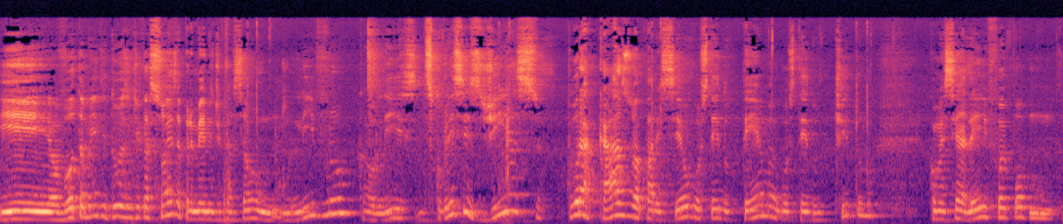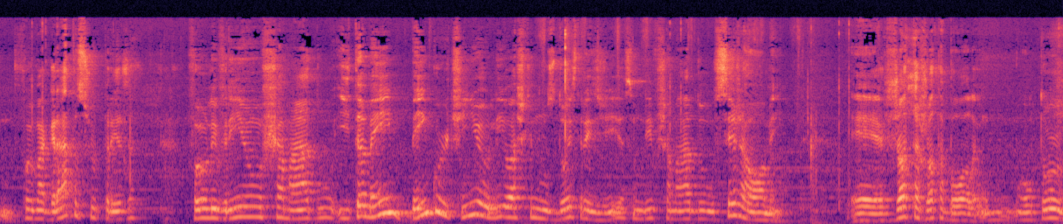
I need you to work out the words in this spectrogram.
E eu vou também de duas indicações. A primeira indicação, um livro que eu li, descobri esses dias, por acaso apareceu, gostei do tema, gostei do título, comecei a ler e foi, pô, um- foi uma grata surpresa. Foi um livrinho chamado, e também bem curtinho, eu li eu acho que nos dois, três dias, um livro chamado Seja Homem. É, JJ Bola, um, um autor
